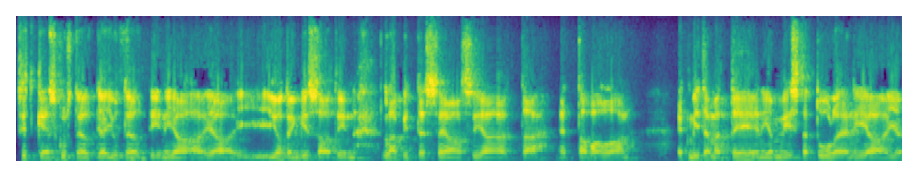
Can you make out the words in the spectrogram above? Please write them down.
sitten keskusteltiin ja juteltiin ja, ja jotenkin saatiin läpi se asia, että, että tavallaan että mitä mä teen ja mistä tulen ja, ja,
